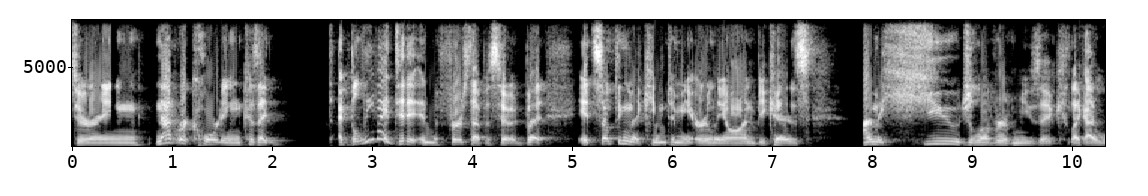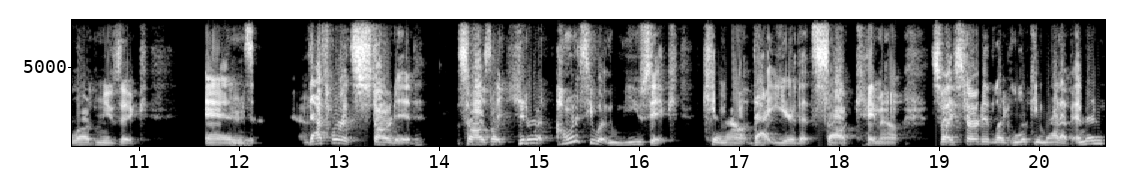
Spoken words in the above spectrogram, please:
during not recording because I I believe I did it in the first episode, but it's something that came to me early on because I'm a huge lover of music. Like I love music and Dude, that's where it started. So I was like, you know what? I want to see what music came out that year that Saw came out. So I started like looking that up. And then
